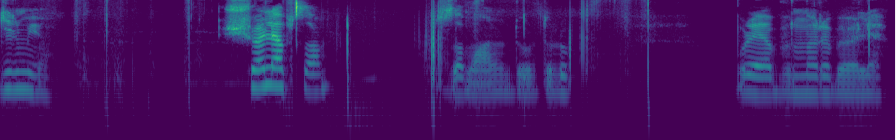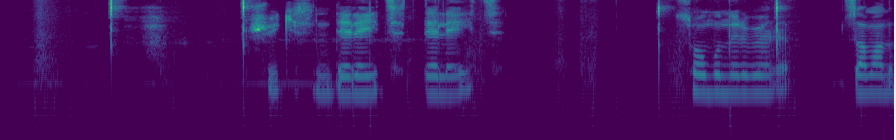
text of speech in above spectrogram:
Girmiyor. Şöyle yapsam. Zamanı durdurup buraya bunları böyle şu ikisini delete delete son bunları böyle zamanı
